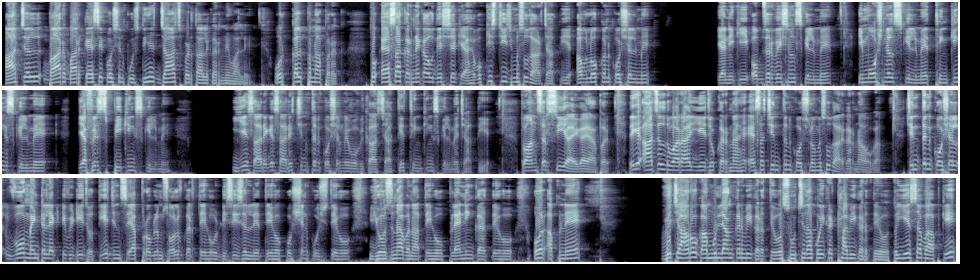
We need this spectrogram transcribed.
Aanchal बार बार कैसे क्वेश्चन पूछती है? जाँच पड़ताल करने वाले और कल्पना परक तो ऐसा करने का उद्देश्य क्या है? वो किस चीज़ में सुधार चाहती है? अवलोकन कौशल में, यानी कि ऑब्जर्वेशनल स्किल में इमोशनल स्किल में थिंकिंग स्किल में, या फिर स्पीकिंग स्किल में, ये सारे के सारे चिंतन कौशल में वो विकास चाहती है थिंकिंग स्किल में चाहती है। तो आंसर सी आएगा यहाँ पर। देखिए, आंचल द्वारा ये जो करना है, ऐसा चिंतन कौशलों में सुधार करना होगा। चिंतन कौशल वो मेंटल एक्टिविटीज़ होती है जिनसे आप प्रॉब्लम सॉल्व करते हो डिसीज़न लेते हो क्वेश्चन पूछते हो, योजना बनाते हो प्लानिंग करते हो, और अपने विचारों का मूल्यांकन भी करते हो, सूचना को इकट्ठा भी करते हो तो ये सब आपके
